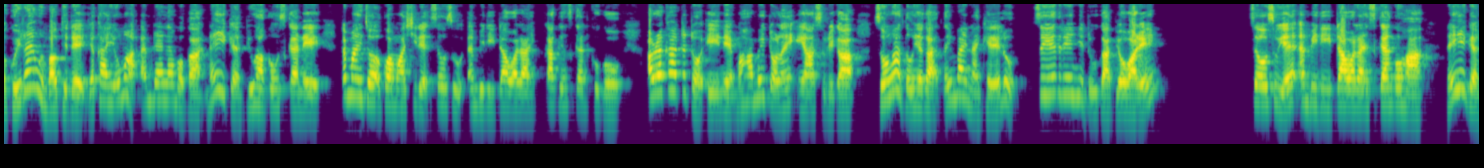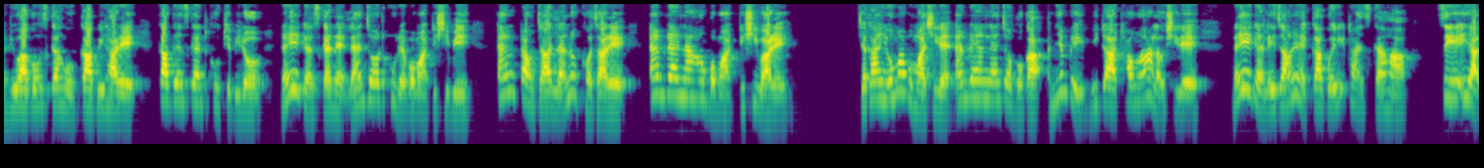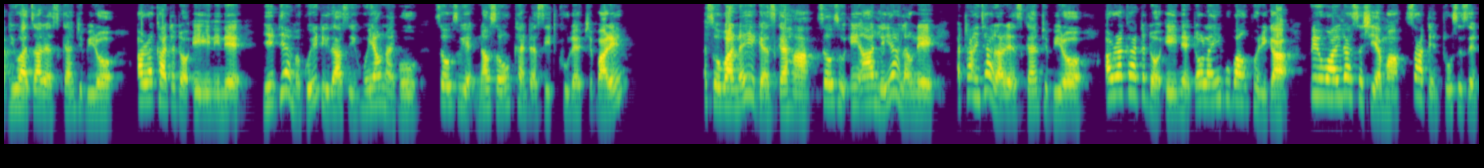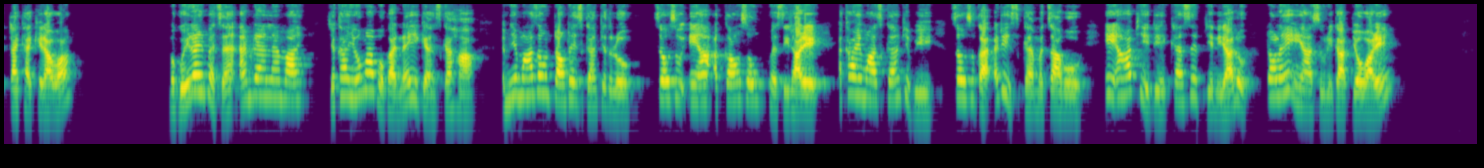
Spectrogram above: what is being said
မကွေးတိုင်းဝင်ပေါက်ဖြစ်တဲ့ရခိုင်ရိုးမအမ်ဒန်လန်ဘော်ကနိုင်ရီကန်ဗျူဟာကုန်းစကန်နဲ့တမိုင်ကျော်အကွာမှာရှိတဲ့စိုးစု MBD တာဝါတိုင်းကာကင်စကန်တစ်ခုကိုအရခတက်တော် A နဲ့မဟာမိတ်တော်လိုင်းအင်အားစုတွေကဇွန်လ3ရက်ကသိမ်းပိုက်နိုင်ခဲ့တယ်လို့စီရေးသတင်းမြစ်တူကပြောပါရယ်စိုးစုရဲ့ MBD တာဝါတိုင်းစကန်ကုန်းဟာနိုင်ရီကန်ဗျူဟာကုန်းစကန်ကိုကပေးထားတဲ့ကာကင်စကန်တစ်ခုဖြစ်ပြီးတော့နိုင်ရီကန်စကန်နဲ့လမ်းကျောတစ်ခုတည်းပေါ်မှာတည်ရှိပြီးအမ်တောင်ကြားလမ်းလို့ခေါ်ကြတဲ့ အမ်ဒန်လန်ဟောင်းပေါ်မှာတည်ရှိပါတယ်။ရခိုင်ရိုးမပေါ်မှာရှိတဲ့အမ်ဒန်လန်ကျော်ပေါ်ကအမြင့်ပေမီတာ1500လောက်ရှိတဲ့နေရကန်လေးချောင်းရဲ့ကာကွယ်အထိုင်စကန်ဟာစီရေးအရာဗျူဟာကျတဲ့စကန်ဖြစ်ပြီးတော့အရခတက်တော် AA အနေနဲ့မြေပြတ်မကွေးဒေသစီဝင်ရောက်နိုင်ဖို့စိုးစုရဲ့နောက်ဆုံးခံတပ်စီတစ်ခုလည်းဖြစ်ပါတယ်။အဆိုပါနေရကန်စကန်ဟာစိုးစုအင်အား400လောက်နဲ့အထိုင်ချထားတဲ့စကန်ဖြစ်ပြီးတော့အရခတက်တော် A နဲ့တော်လိုင်းပူပေါင်းအဖွဲ့တွေက ဖေဖော်ဝါရီလ18ရက်မှာစတင်ထိုးစစ်ဆင်တိုက်ခိုက်ခဲ့တာပါ။မကွေးတိုင်းဘက်ကျန်အမ်ဒန်လန်ပိုင်းရခိုင်ရိုးမဘော်ကနိုင်ရီကန်စကန်ဟာအမြင့်မားဆုံးတောင်ထိပ်စကန်ဖြစ်သလိုစိုးစုအင်အားအကောင်းဆုံးဖွဲ့စည်းထားတဲ့အခိုင်အမာစကန်ဖြစ်ပြီးစိုးစုကအဲ့ဒီစကန်မကြဖို့အင်အားဖြည့်တင်ခန့်စစ်ပြင်နေတာလို့တော်လိုင်းအင်အားစုတွေကပြောပါရယ်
